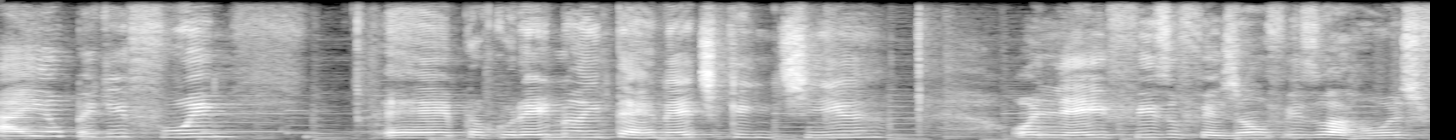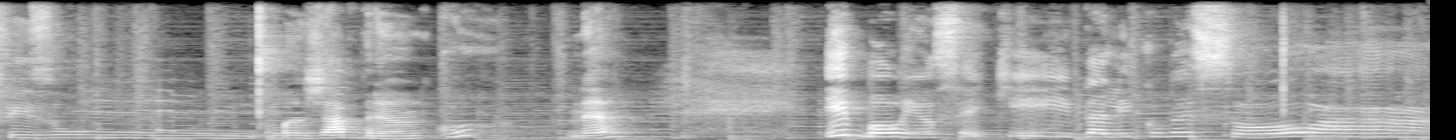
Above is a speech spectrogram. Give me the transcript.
Aí eu peguei fui, é, procurei na internet quentinha, olhei, fiz o feijão, fiz o arroz, fiz um manjar branco, né? E bom, eu sei que dali começou a,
